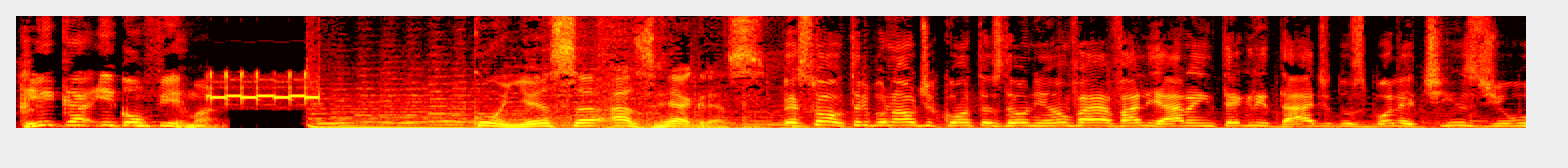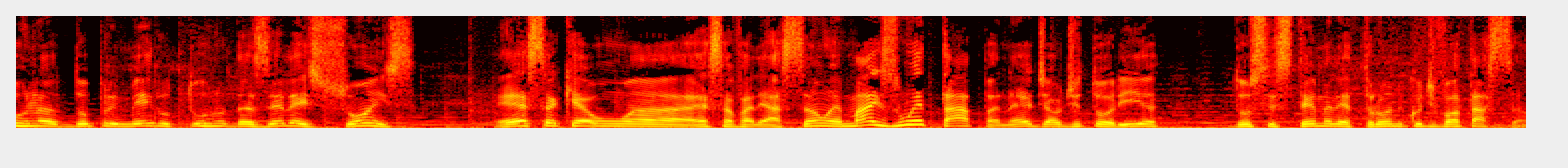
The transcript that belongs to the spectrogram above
Clica e confirma. Conheça as regras. Pessoal, o Tribunal de Contas da União vai avaliar a integridade dos boletins de urna do primeiro turno das eleições. Essa que é uma essa avaliação é mais uma etapa, né, de auditoria do sistema eletrônico de votação.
